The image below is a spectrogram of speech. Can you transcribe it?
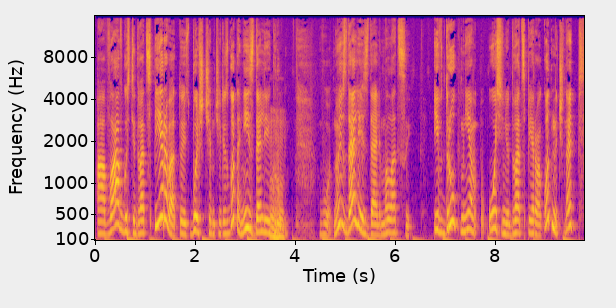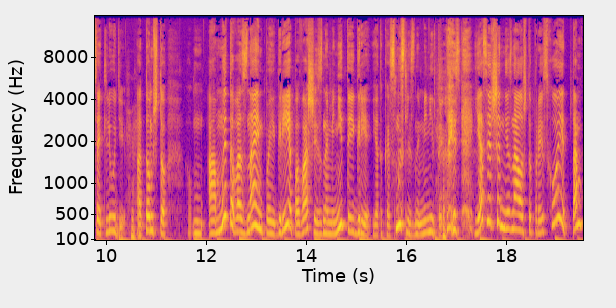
А в августе 21 то есть больше, чем через год, они издали игру. Угу. Вот, ну издали, издали, молодцы. И вдруг мне осенью 21 года начинают писать люди о том, что а мы-то вас знаем по игре, по вашей знаменитой игре. Я такая, в смысле знаменитой? То есть я совершенно не знала, что происходит. Там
